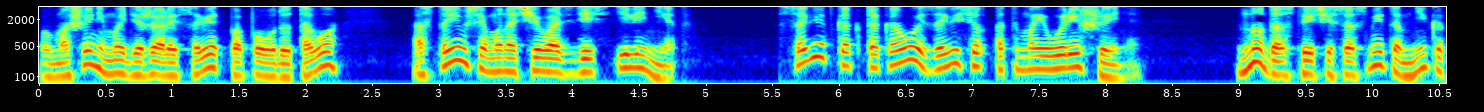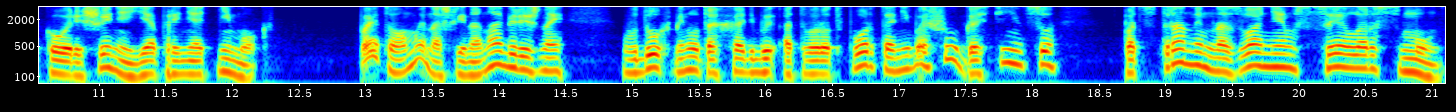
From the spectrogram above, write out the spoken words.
В машине мы держали совет по поводу того, остаемся мы ночевать здесь или нет. Совет как таковой зависел от моего решения, но до встречи со Смитом никакого решения я принять не мог. Поэтому мы нашли на набережной, в двух минутах ходьбы от ворот порта, небольшую гостиницу под странным названием Sailor's Moon,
